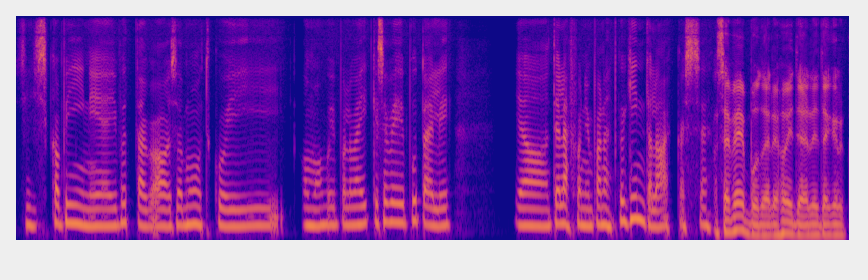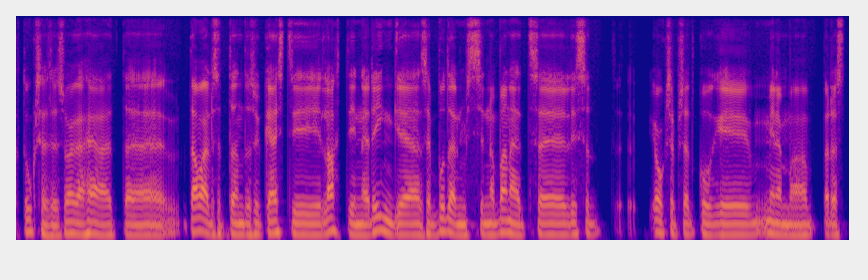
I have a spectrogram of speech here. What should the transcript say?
siis kabiini ei võta kaasa muud kui oma võib-olla väikese veepudeli ja telefoni paned ka kindlalaekasse. see veepudeli hoidja oli tegelikult ukse sees väga hea, et äh, tavaliselt on ta sihuke hästi lahtine ring ja see pudel, mis sinna paned, see lihtsalt jookseb sealt kuhugi minema pärast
